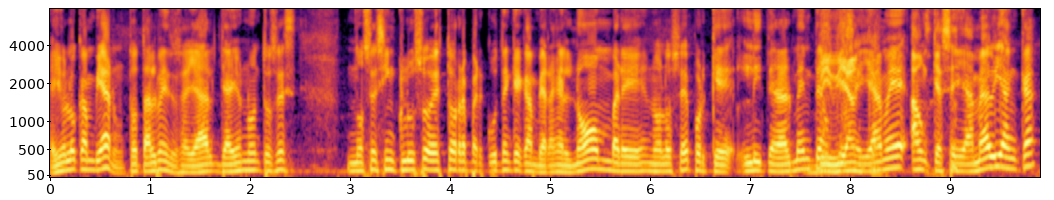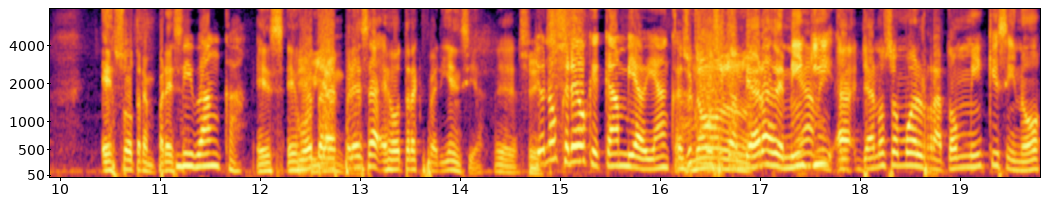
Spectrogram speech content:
Ellos lo cambiaron totalmente, o sea, ya, ya ellos no, entonces, no sé si incluso esto repercute en que cambiaran el nombre, no lo sé, porque literalmente, aunque se llame, aunque se llame Avianca, es otra empresa. Vivanca. Es, es otra empresa, es otra experiencia. Eh, Sí. Yo no creo que cambie Avianca. Eso es No, como si no, cambiaras de Mickey, a- ya no somos el ratón Mickey, sino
